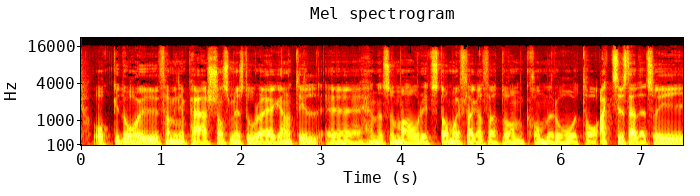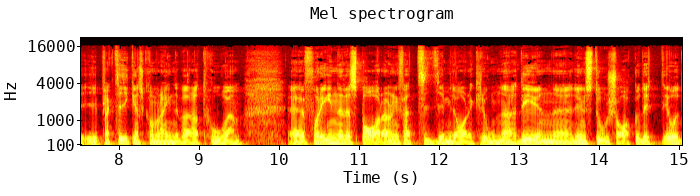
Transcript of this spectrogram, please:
Och Då har ju familjen Persson, som är den stora ägaren till eh, Hennes och Maurits, de har ju flaggat för att de kommer att ta aktier istället. Så i, i praktiken så kommer det att innebära att H&M får in eller sparar ungefär 10 miljarder kronor. Det är en, det är en stor sak. Och, det, och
